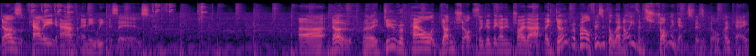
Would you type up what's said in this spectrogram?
Does Kali have any weaknesses? Uh, no. Well, they do repel gunshots, so good thing I didn't try that. They don't repel physical. They're not even strong against physical. Okay.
